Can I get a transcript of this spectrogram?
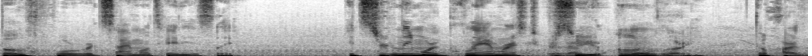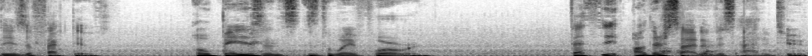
both forward simultaneously. It's certainly more glamorous to pursue your own glory, though hardly as effective. Obeisance is the way forward. That's the other side of this attitude.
